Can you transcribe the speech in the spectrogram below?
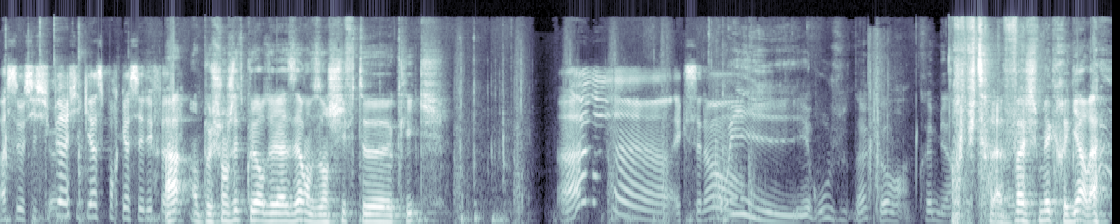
Ah, c'est aussi super efficace pour casser les feuilles. Ah, on peut changer de couleur de laser en faisant shift euh, clic. Ah, excellent. Ah oui, rouge, d'accord, très bien. Oh putain, la vache, mec, regarde là.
